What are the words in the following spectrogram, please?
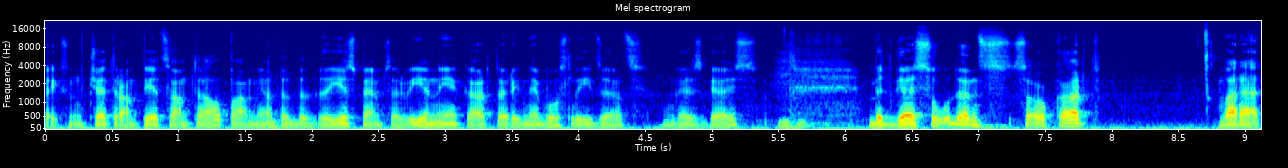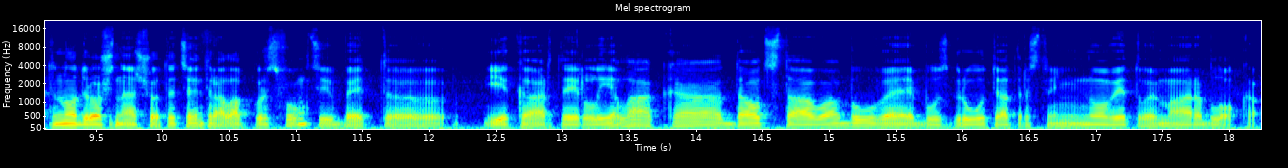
teiksim, četrām, piecām telpām, jā, tad, tad iespējams ar vienu iekārtu arī nebūs līdzēts gaisa. Mm -hmm. Bet gaisa ūdens savukārt varētu nodrošināt šo centrālu apkurses funkciju, bet uh, iekārta ir lielāka, daudz stāvu apbūvē, būs grūti atrast viņu novietojumu ārā blokam.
